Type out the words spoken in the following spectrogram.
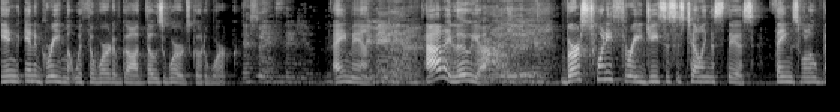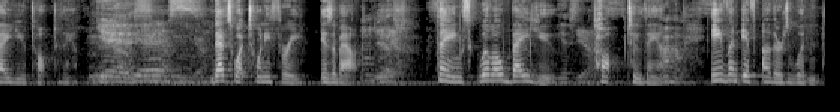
in, in agreement with the word of God, those words go to work. That's right. Thank you. Amen. Hallelujah. Verse 23, Jesus is telling us this things will obey you, talk to them. Yes. That's what 23 is about. Mm-hmm. Yes. Things will obey you, yes. talk to them, uh-huh. even if others wouldn't.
